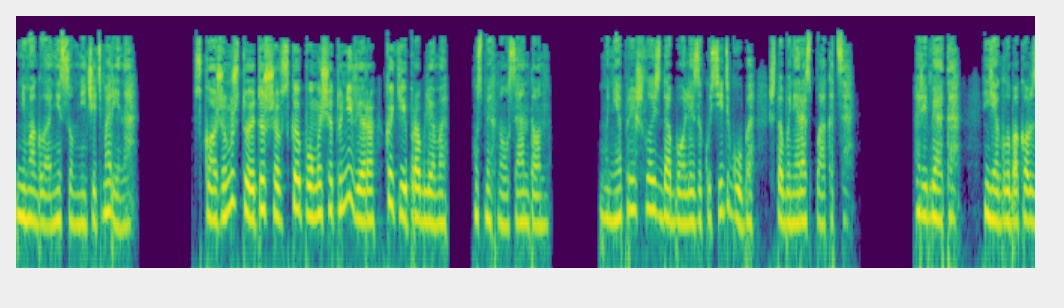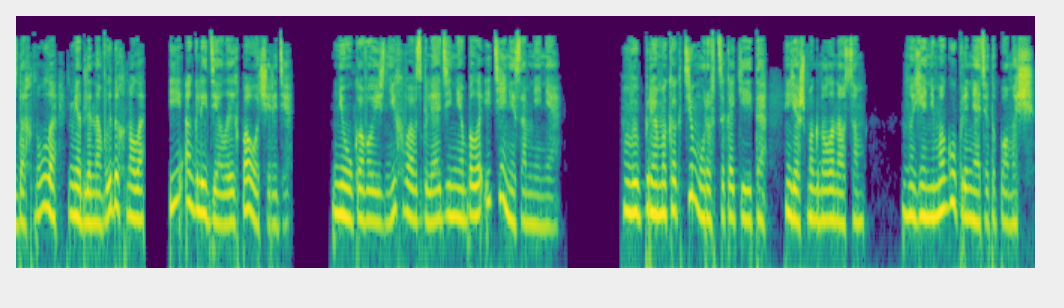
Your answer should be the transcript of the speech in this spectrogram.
Не могла не сумничать Марина. «Скажем, что это шефская помощь от универа. Какие проблемы?» — усмехнулся Антон. Мне пришлось до боли закусить губы, чтобы не расплакаться. «Ребята...» Я глубоко вздохнула, медленно выдохнула и оглядела их по очереди. Ни у кого из них во взгляде не было и тени сомнения. «Вы прямо как тимуровцы какие-то», — я шмыгнула носом но я не могу принять эту помощь».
